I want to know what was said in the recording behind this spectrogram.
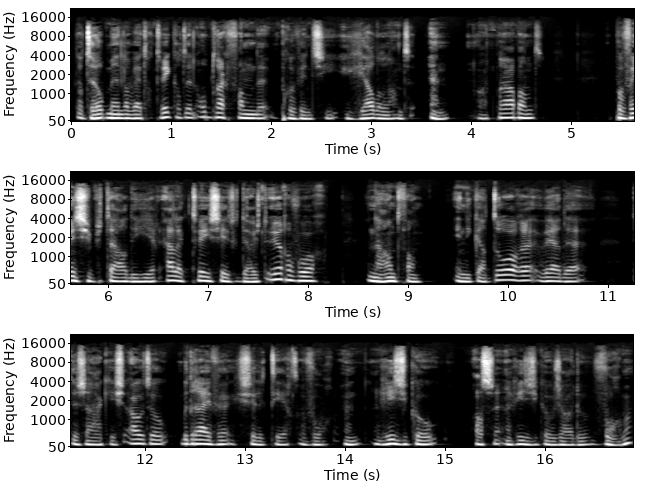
Dat hulpmiddel werd ontwikkeld in opdracht van de provincie Gelderland en Noord-Brabant. De provincie betaalde hier elk 72.000 euro voor. Aan de hand van indicatoren werden de zaakjes autobedrijven geselecteerd voor een risico als ze een risico zouden vormen.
